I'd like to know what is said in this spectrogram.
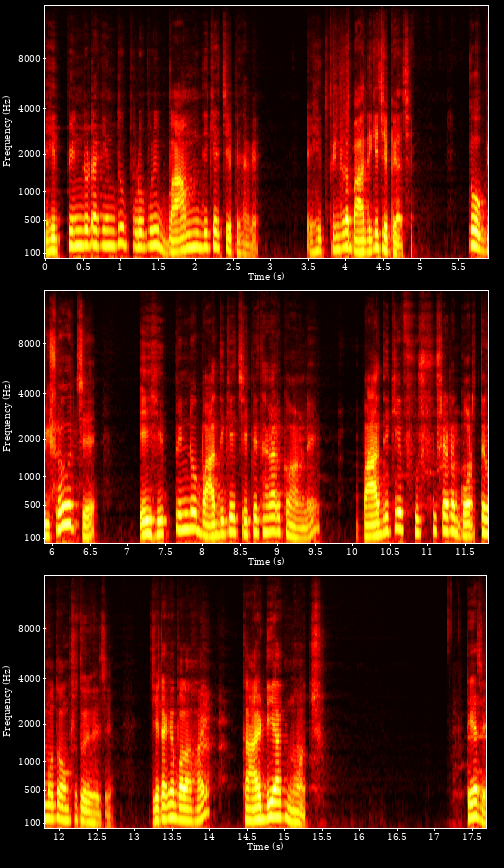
হৃৎপিণ্ডটা কিন্তু পুরোপুরি বাম দিকে চেপে থাকে। এই হৃৎপিণ্ডটা বাঁ দিকে চেপে আছে। তো বিষয় হচ্ছে, এই হৃৎপিণ্ড বাঁ দিকে চেপে থাকার কারণে বাঁ দিকে ফুসফুসে একটা গর্তের মতো অংশ তৈরি হয়েছে। যেটাকে বলা হয় কার্ডিয়াক নচ ঠিক আছে?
